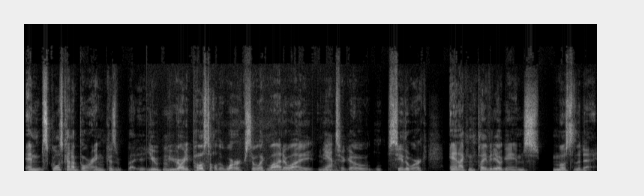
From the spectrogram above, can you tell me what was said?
And school's kind of boring because uh, you you mm-hmm. already post all the work. So like, why do I need Yeah. to go see the work? And I can play video games most of the day.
